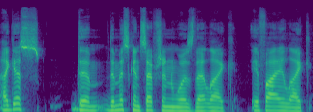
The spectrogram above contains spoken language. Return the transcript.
I guess the the misconception was that like if I like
